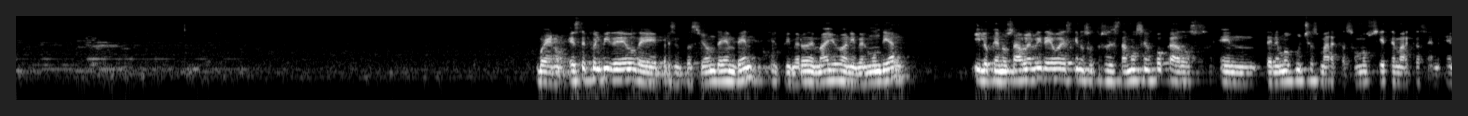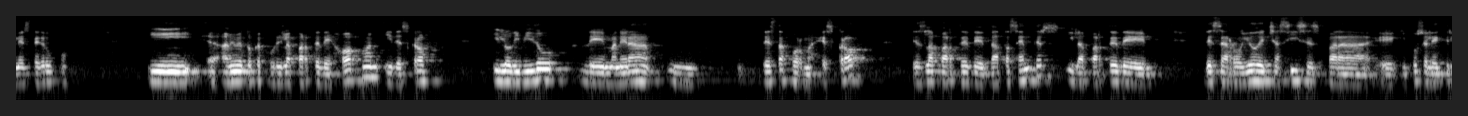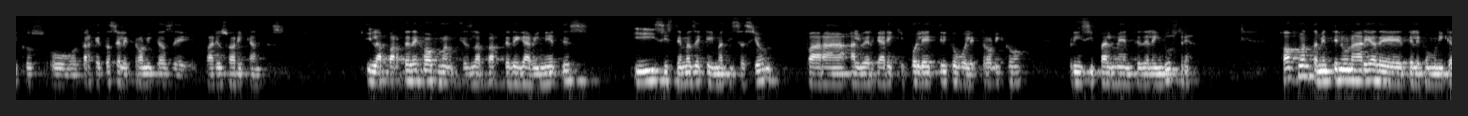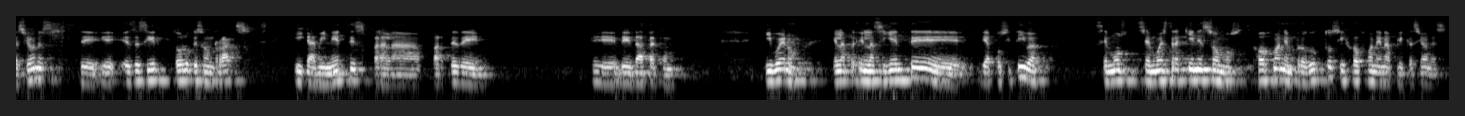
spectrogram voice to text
Bueno, este fue el video de presentación de Enven, el primero de mayo a nivel mundial. Y lo que nos habla el video es que nosotros estamos enfocados en, tenemos muchas marcas, somos siete marcas en, en este grupo. Y eh, a mí me toca cubrir la parte de Hoffman y de Scruff. Y lo divido de manera, mm, de esta forma. Scruff es la parte de data centers y la parte de desarrollo de chasis para eh, equipos eléctricos o tarjetas electrónicas de varios fabricantes. Y la parte de Hoffman es la parte de gabinetes y sistemas de climatización para albergar equipo eléctrico o electrónico principalmente de la industria. Hoffman también tiene un área de telecomunicaciones, de, es decir, todo lo que son racks y gabinetes para la parte de, eh, de Datacom. Y bueno, en la, en la siguiente diapositiva se, se, muestra quiénes somos. Hoffman en productos y Hoffman en aplicaciones.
